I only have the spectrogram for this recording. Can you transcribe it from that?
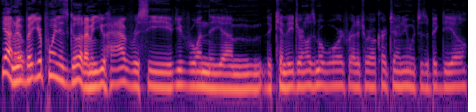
yeah. I mean, but your point is good. I mean, you have received, you've won the um, the Kennedy Journalism Award for editorial cartooning, which is a big deal.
